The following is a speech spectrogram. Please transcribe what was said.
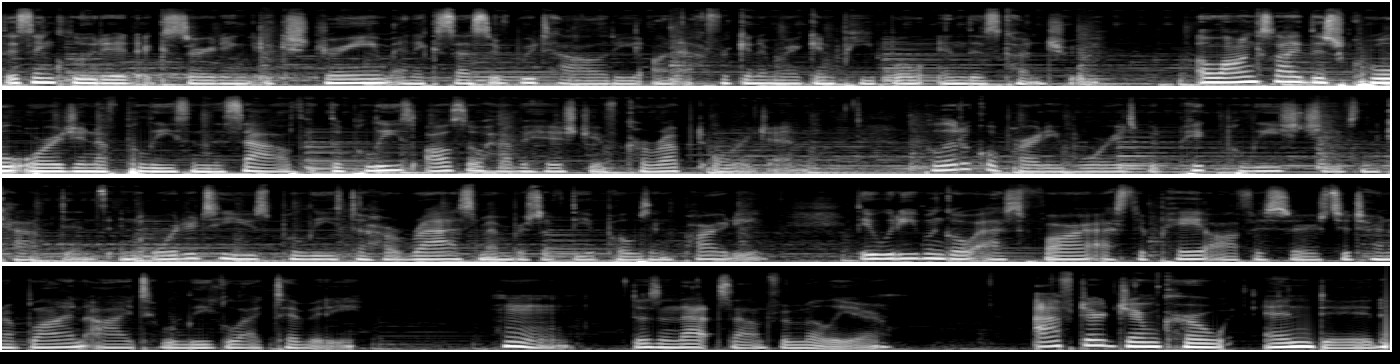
This included exerting extreme and excessive brutality on African American people in this country. Alongside this cruel origin of police in the South, the police also have a history of corrupt origin. Political party wards would pick police chiefs and captains in order to use police to harass members of the opposing party. They would even go as far as to pay officers to turn a blind eye to illegal activity. Hmm, doesn't that sound familiar? After Jim Crow ended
